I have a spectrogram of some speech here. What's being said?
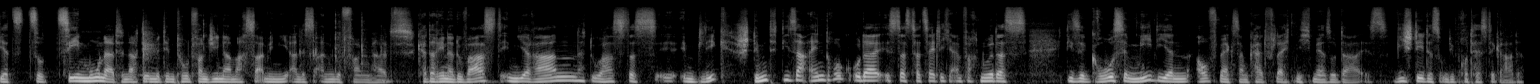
jetzt so zehn Monate, nachdem mit dem Tod von Gina Mahsa Amini alles angefangen hat. Katharina, du warst im Iran, du hast das im Blick. Stimmt dieser Eindruck oder ist das tatsächlich einfach nur, dass diese große Medienaufmerksamkeit vielleicht nicht mehr so da ist? Wie steht es um die Proteste gerade?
